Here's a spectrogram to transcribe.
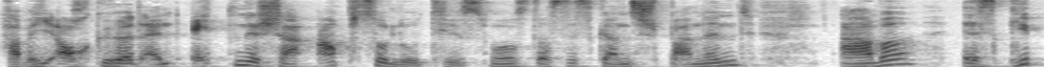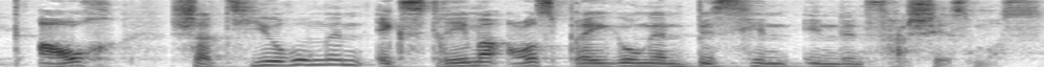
habe ich auch gehört, ein ethnischer Absolutismus. Das ist ganz spannend. Aber es gibt auch Schattierungen, extreme Ausprägungen bis hin in den Faschismus.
